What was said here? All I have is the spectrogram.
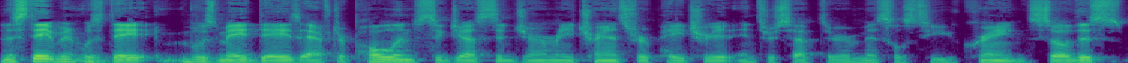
And the statement was, day, was made days after Poland suggested Germany transfer Patriot interceptor missiles to Ukraine. So, this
